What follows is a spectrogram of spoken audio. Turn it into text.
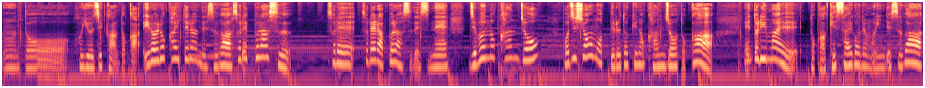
うんと、保有時間とか、いろいろ書いてるんですが、それプラス、それ、それらプラスですね、自分の感情、ポジションを持ってる時の感情とか、エントリー前とか決済後でもいいんですが、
